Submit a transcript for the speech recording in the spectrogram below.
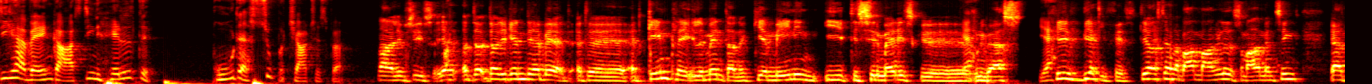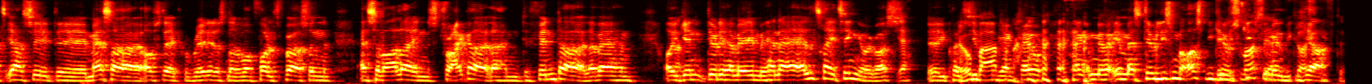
de her Vanguards, dine helte, bruge deres supercharges før. Nej, lige præcis. Ja, og der, der er igen det her med, at, at, øh, at gameplay-elementerne giver mening i det cinematiske øh, ja. univers. Ja. Det er virkelig fedt. Det er også det, der bare manglede så meget. Man tænkte, jeg, har, jeg har set uh, masser af opslag på Reddit og sådan noget, hvor folk spørger sådan, er Zavala en striker, eller er han en defender, eller hvad er han? Og igen, det er jo det her med, at han er alle tre ting jo, ikke også? Ja. Uh, I princippet, jo, han kræver. han, men, altså, det er jo ligesom os, vi kan jo skifte mellem ja, de her. Skifte.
